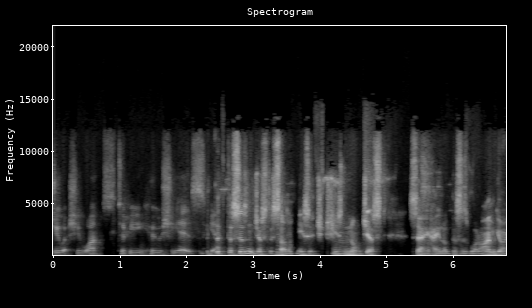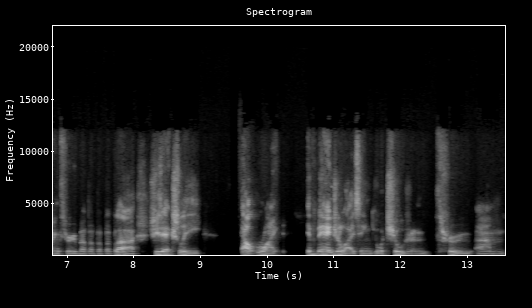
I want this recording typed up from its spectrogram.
do what she wants to be who she is. Yes. this isn't just a subtle message. She's Mm. not just saying, "Hey, look, this is what I'm going through." Blah blah blah blah blah. She's actually outright evangelizing your children through um,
